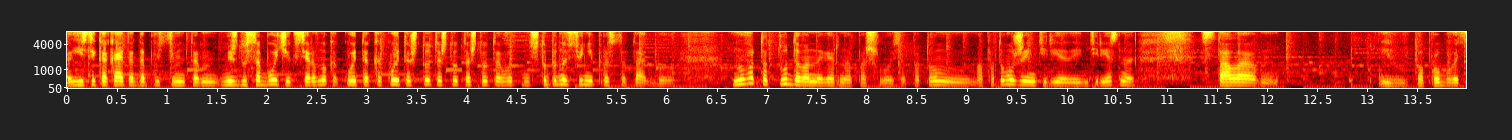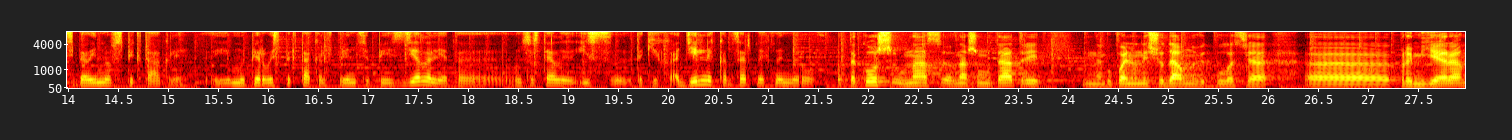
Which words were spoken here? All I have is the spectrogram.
если какая-то, допустим, там между собойчик, все равно какое-то, какое-то что-то, что-то, что-то, вот, чтобы оно все не просто так было. Ну, вот оттуда, наверное, пошлось, а потом, а потом уже интерес- интересно стало и попробовать себя именно в спектакле. И мы первый спектакль, в принципе, сделали. Это он состоял из э, таких отдельных концертних номеров. Також у нас в нашому театрі м, буквально нещодавно відбулася е, прем'єра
